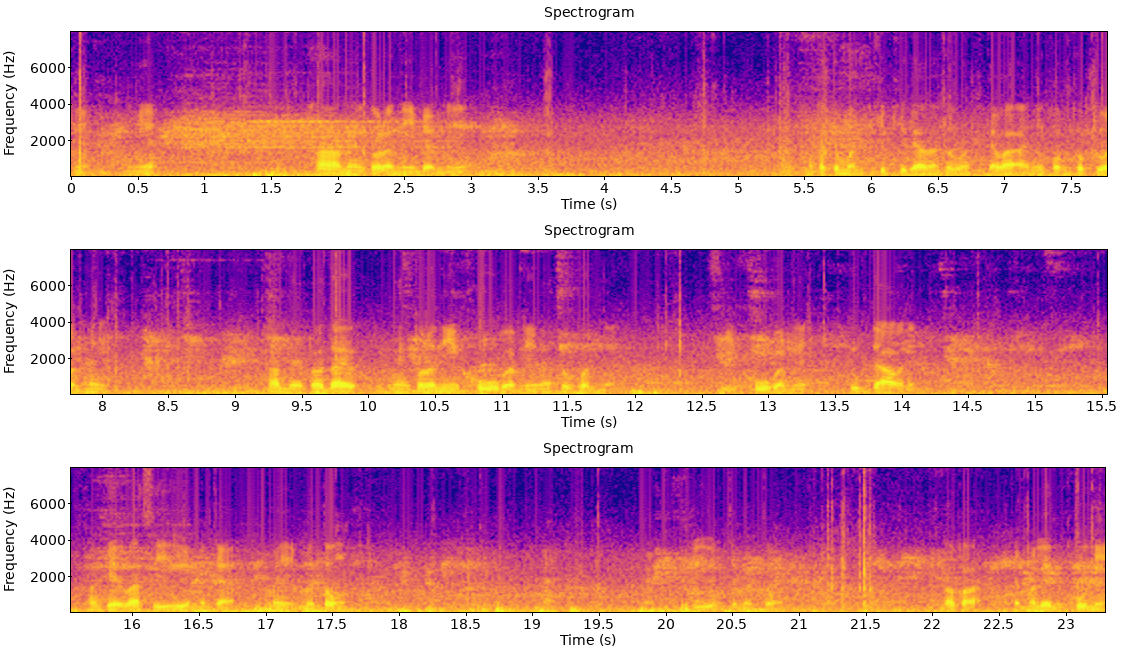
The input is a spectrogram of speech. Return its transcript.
เนี่ยอย่างเงี้ยถ้าในกรณีแบบนี้ มันก็จะเหมือนคลิปที่แล้วนะทุกคนแต่ว่าอันนี้ผมทบทวนให้ ท่านใดก็ได้ในกรณีคู่แบบนี้นะทุกคนเนี่ยสีคู่แบบนี้รูปดาวเนี่ยสังเกตว่าสีอื่นมันจะไม่ไม่ตรงสีอื่นจะไม่ตรง แล้วก็จะมาเล่นคู่นี้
